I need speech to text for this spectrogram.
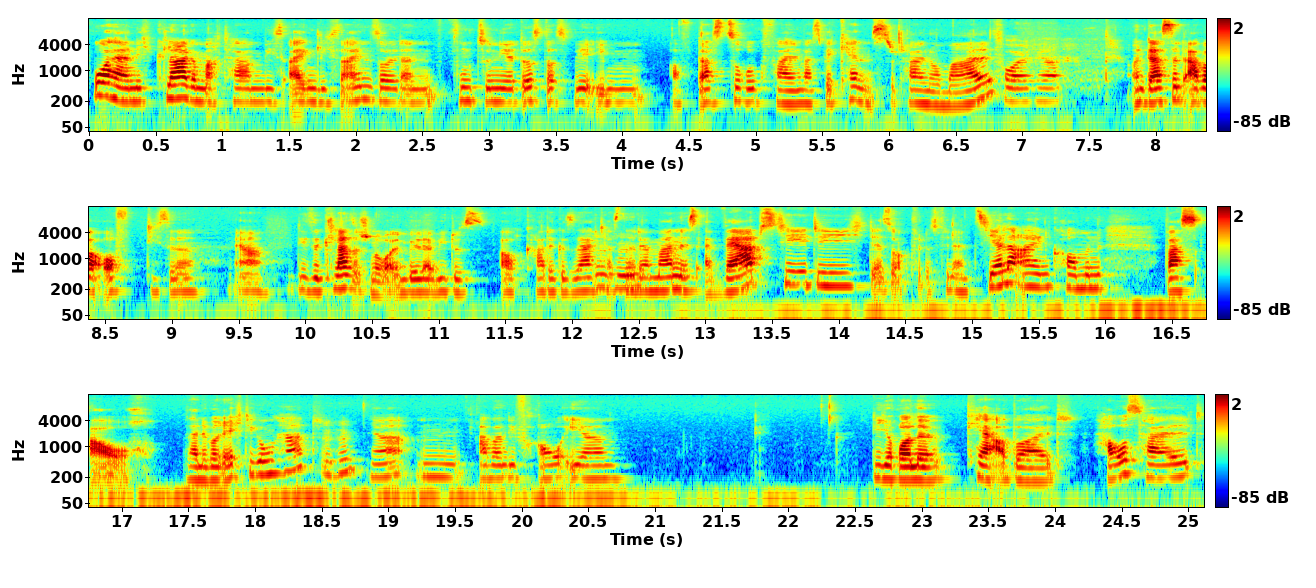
vorher nicht klar gemacht haben, wie es eigentlich sein soll, dann funktioniert das, dass wir eben auf das zurückfallen, was wir kennen. Das ist total normal. Voll, ja. Und das sind aber oft diese, ja, diese klassischen Rollenbilder, wie du es auch gerade gesagt mhm. hast. Ne? Mhm. Der Mann ist erwerbstätig, der sorgt für das finanzielle Einkommen, was auch seine Berechtigung hat. Mhm. Ja, mm, aber die Frau eher die Rolle Care-Arbeit, Haushalt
